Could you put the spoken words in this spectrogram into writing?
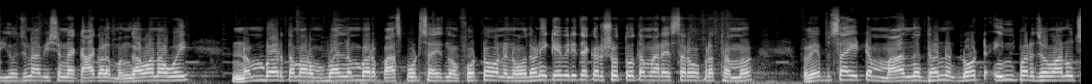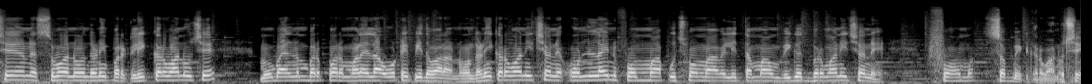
યોજના વિશેના કાગળ મંગાવવાના હોય, નંબર, તમારો મોબાઈલ નંબર, પાસપોર્ટ સાઇઝનો ફોટો અને નોંધણી કેવી રીતે કરશો તો તમારે સર્વપ્રથમ વેબસાઇટ માનધન ડોટ ઇન પર જવાનું છે અને સ્વ નોંધણી પર ક્લિક કરવાનું છે. મોબાઈલ નંબર પર મળેલા ઓટીપી દ્વારા નોંધણી કરવાની છે અને ઓનલાઈન ફોર્મમાં પૂછવામાં આવેલી તમામ વિગત ભરવાની છે અને ફોર્મ સબમિટ કરવાનું છે.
